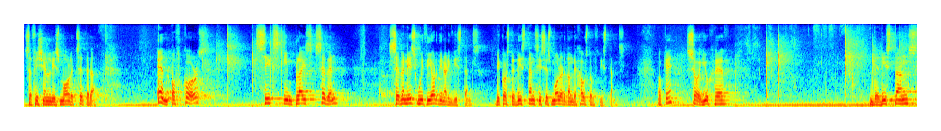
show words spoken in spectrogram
sufficiently small, etc. And of course, 6 implies 7. 7 is with the ordinary distance because the distance is smaller than the Hausdorff distance. Okay, so you have the distance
